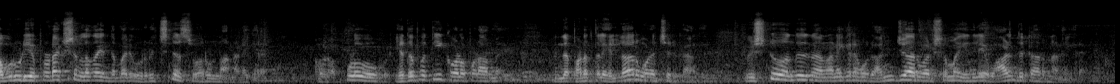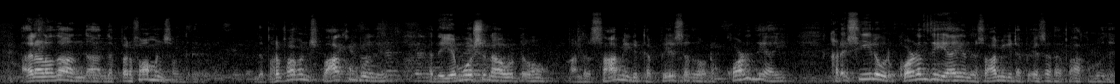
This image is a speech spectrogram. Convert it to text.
அவருடைய ப்ரொடக்ஷனில் தான் இந்த மாதிரி ஒரு ரிச்னஸ் வரும்னு நான் நினைக்கிறேன். அவர் அவ்வளோ எதை பற்றியும் கவலைப்படாமல் இந்த படத்தில் எல்லோரும் உழைச்சிருக்காங்க. விஷ்ணு வந்து நான் நினைக்கிறேன் ஒரு அஞ்சாறு வருஷமாக இதிலே வாழ்ந்துட்டாருன்னு நினைக்கிறேன். அதனால தான் அந்த அந்த பெர்ஃபார்மன்ஸ் வந்துடுது இந்த பெர்ஃபார்மன்ஸ் பார்க்கும்போது அந்த எமோஷன் ஆகட்டும் அந்த சாமிக்கிட்ட பேசுகிறதாகட்டும் குழந்தையாகி கடைசியில் ஒரு குழந்தையாகி அந்த சாமிக்கிட்ட பேசுகிறத பார்க்கும்போது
